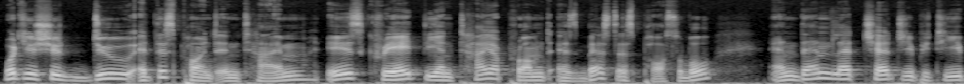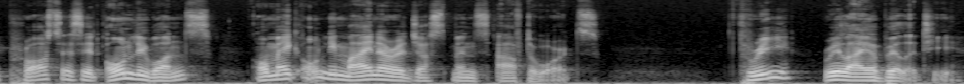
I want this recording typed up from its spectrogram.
What you should do at this point in time is create the entire prompt as best as possible and then let ChatGPT process it only once or make only minor adjustments afterwards. 3. Reliability.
